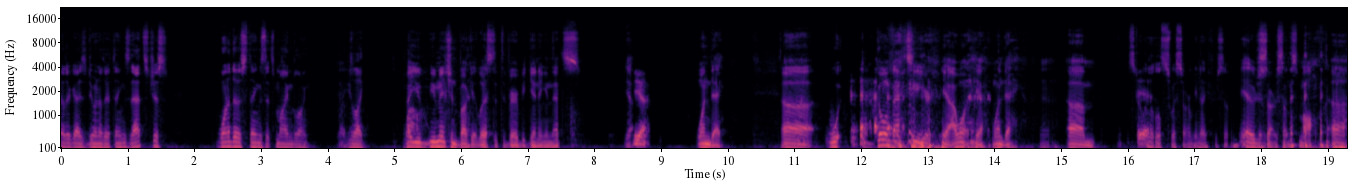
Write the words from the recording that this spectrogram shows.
other guys doing other things that's just one of those things that's mind-blowing you're like wow. oh, you, you mentioned bucket list at the very beginning and that's yeah yeah one day uh w- going back to your yeah i want yeah one day yeah. um Start with a little Swiss Army knife or something. Yeah, we just started something small. Uh,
